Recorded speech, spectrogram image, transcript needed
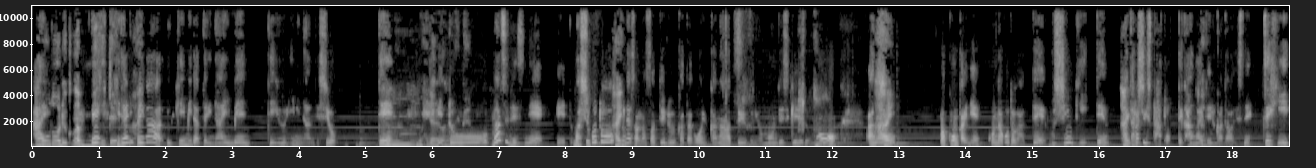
はい行動力がで右手。左手はいが受け身だったり内面っていう意味なんですよ。うで、えっと、まずですね、えっとまあ、仕事をはい。皆さんなさっている方が多いかなというふうに思うんですけれども、あのはい。まあ、今回ねこんなことがあってもう心機一転はい。新しいスタートって考えている方はですね、ぜひ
